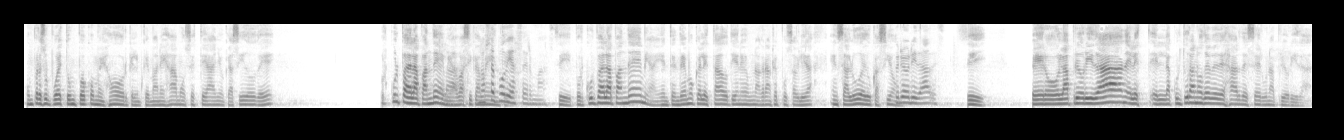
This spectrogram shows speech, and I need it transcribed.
un presupuesto un poco mejor que el que manejamos este año, que ha sido de... Por culpa de la pandemia, Claro, básicamente. No se podía hacer más. Sí, por culpa de la pandemia y entendemos que el Estado tiene una gran responsabilidad en salud educación. Prioridades. Sí, pero la prioridad, el est- el- la cultura no debe dejar de ser una prioridad.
